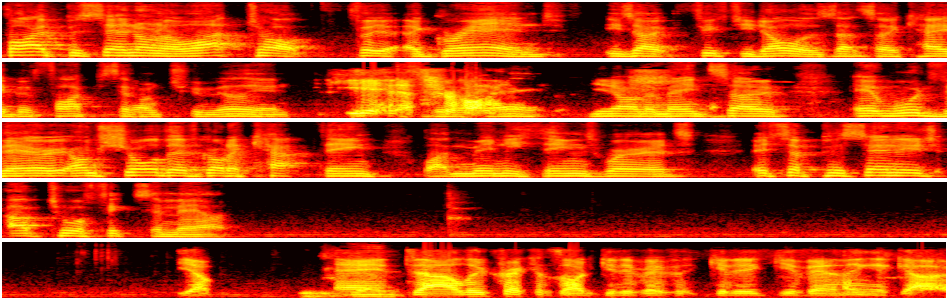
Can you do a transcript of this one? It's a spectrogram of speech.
five percent on a laptop for a grand is like fifty dollars. That's okay, but five percent on two million. Yeah, that's right. You know what I mean? So it would vary. I'm sure they've got a cap thing, like many things, where it's it's a percentage up to a fixed amount. And uh, Luke reckons I'd give, it, give anything a go.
